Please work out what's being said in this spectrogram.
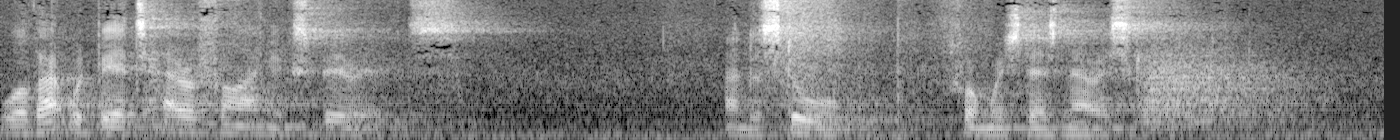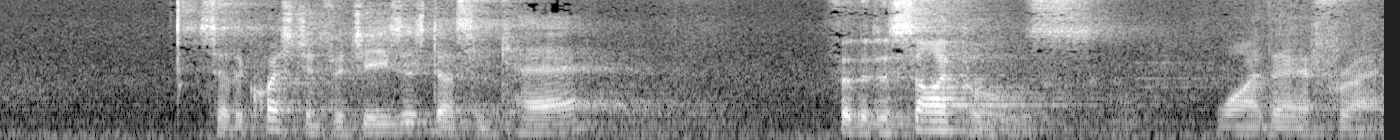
well, that would be a terrifying experience and a storm from which there's no escape. So, the question for Jesus does he care? For the disciples, why they're afraid?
